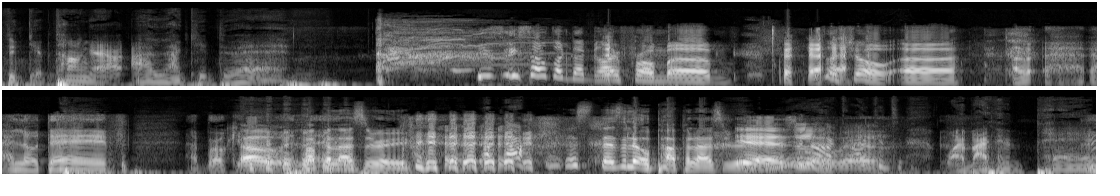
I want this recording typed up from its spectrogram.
stick your tongue out. I like your dress. He's, he sounds like that guy from um, what's that show? Uh, uh, hello, Dave. I broke your Oh, toilet. Papa Lazarou. there's, there's a little Papa Lazarou. Yeah, there's a Yeah, little I bit could- of, What about them peg?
